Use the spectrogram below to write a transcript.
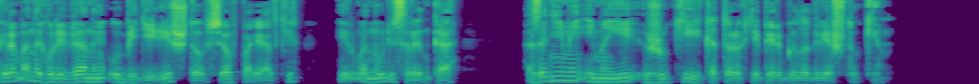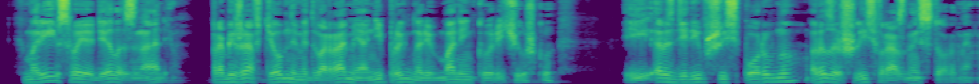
Пироманы-хулиганы убедились, что все в порядке, и рванули с рынка а за ними и мои жуки, которых теперь было две штуки. Хмари свое дело знали. Пробежав темными дворами, они прыгнули в маленькую речушку и, разделившись поровну, разошлись в разные стороны.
